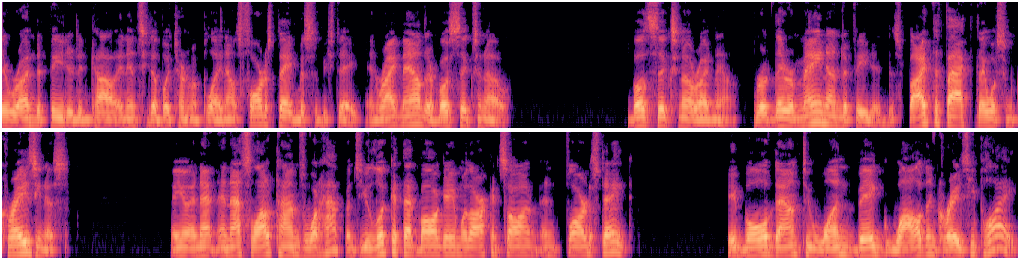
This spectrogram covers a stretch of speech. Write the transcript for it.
they were undefeated in, college, in NCAA tournament play. Now it's Florida State, Mississippi State, and right now they're both six and zero. Oh. Both six and zero oh right now. They remain undefeated despite the fact that there was some craziness. And, you know, and, that, and that's a lot of times what happens. You look at that ball game with Arkansas and, and Florida State. It boiled down to one big, wild, and crazy play.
